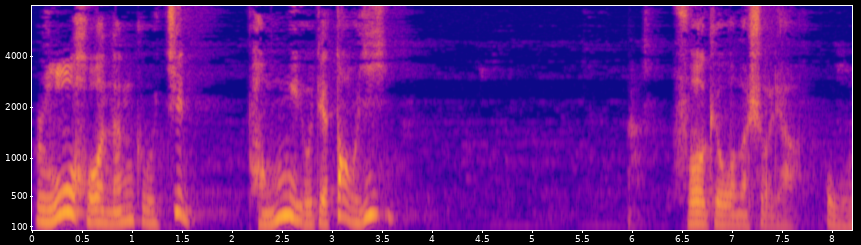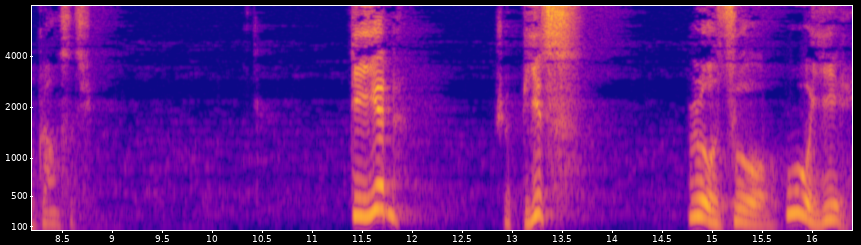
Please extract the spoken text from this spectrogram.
如何能够尽朋友的道义？佛给我们说了五桩事情。第一呢，是彼此若作恶业，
